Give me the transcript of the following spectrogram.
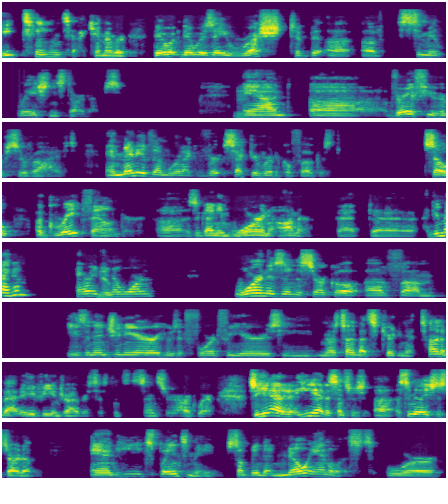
18 i can't remember. There, were, there was a rush to uh, of simulation startups. Mm. and uh, very few have survived. And many of them were like ver- sector vertical focused. So a great founder uh, is a guy named warren Ahner that uh, have you met him? Harry no. do you know warren? Warren is in the circle of um, he's an engineer. He was at Ford for years. He knows a ton about security and a ton about AV and driver assistance and sensor hardware. So he had he had a sensor uh, a simulation startup, and he explained to me something that no analyst or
